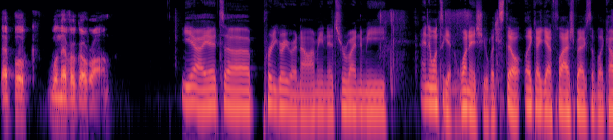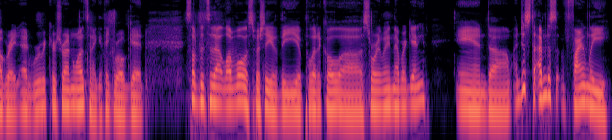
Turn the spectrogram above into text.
that book will never go wrong. Yeah, it's uh pretty great right now. I mean, it's reminding me, and once again, one issue, but still, like I get flashbacks of like how great Ed Brubaker's run was, and I can think we'll get something to that level, especially of the uh, political uh, storyline that we're getting. And um, I'm just, I'm just finally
